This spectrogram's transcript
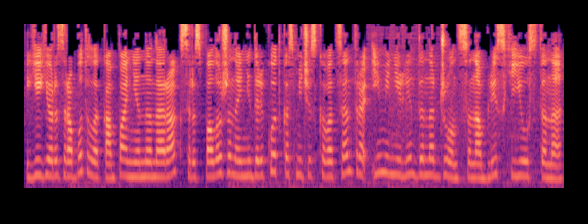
Ее разработала компания Nanarax, расположенная недалеко от космического центра имени Линдона Джонсона, близ Хьюстона.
